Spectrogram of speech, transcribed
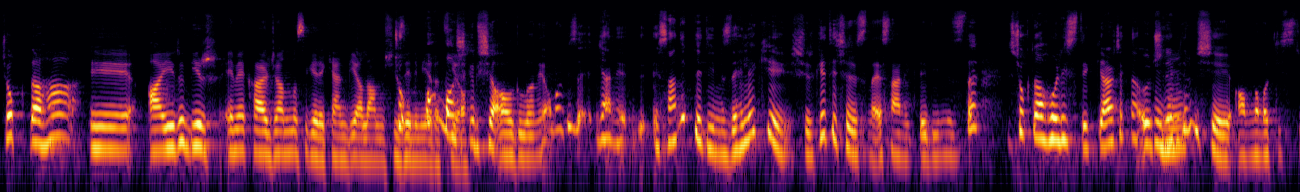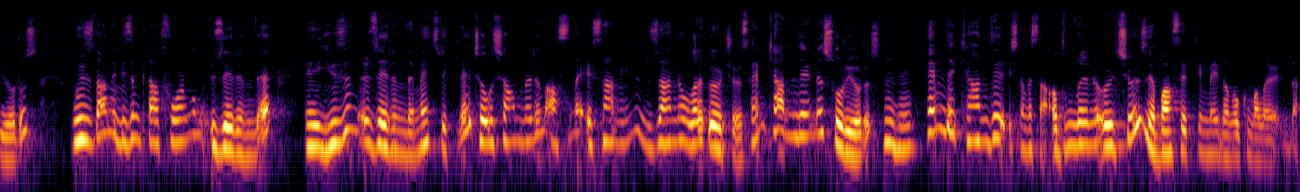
Çok daha e, ayrı bir emek harcanması gereken bir alanmış Çok izlenim yaratıyor. bambaşka bir şey algılanıyor ama biz yani esenlik dediğimizde hele ki şirket içerisinde esenlik dediğimizde biz çok daha holistik, gerçekten ölçülebilir bir şey anlamak istiyoruz. Bu yüzden de bizim platformun üzerinde yüzün üzerinde metrikle çalışanların aslında esenliğini düzenli olarak ölçüyoruz. Hem kendilerine soruyoruz hem de kendi işte mesela adımlarını ölçüyoruz ya bahsettiğim meydan okumalarıyla.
